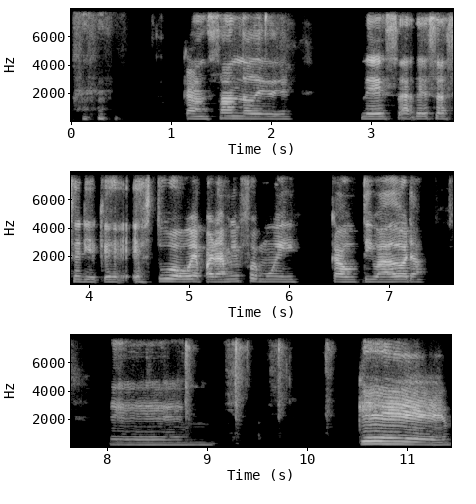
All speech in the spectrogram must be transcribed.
Cansando de, de esa, de esa serie, que estuvo, bueno, para mí fue muy cautivadora. Eh, que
